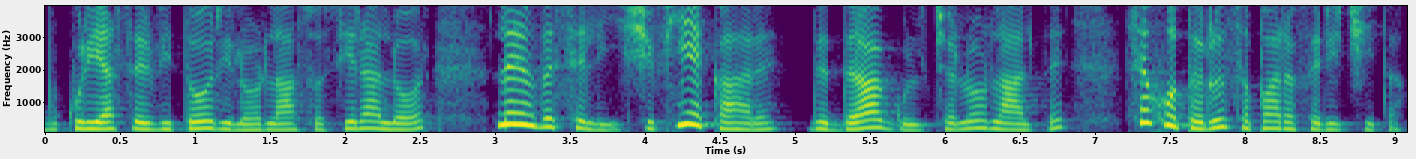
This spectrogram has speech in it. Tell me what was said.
Bucuria servitorilor la asosirea lor le înveseli și fiecare, de dragul celorlalte, se hotărâ să pară fericită.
